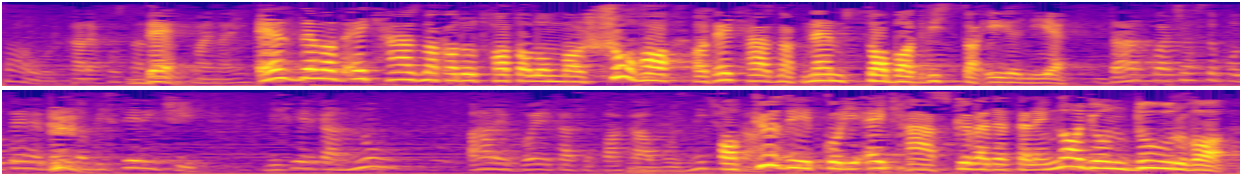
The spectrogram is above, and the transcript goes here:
Saul, care a fost De mai înainte. ezzel az egyháznak adott hatalommal soha az egyháznak nem szabad visszaélnie. Dar cu această putere dată bisericii, biserica nu are voie ca să facă abuz A niciodată. középkori egyház követett el egy nagyon durva,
